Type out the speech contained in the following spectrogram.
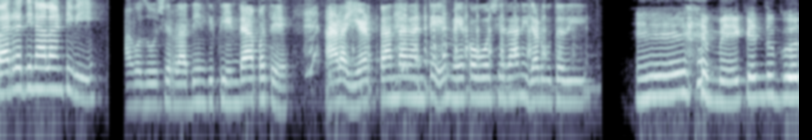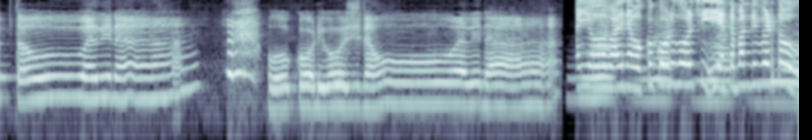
బర్రె తినాలంటివి. అగో చూసిర్రా దీనికి తిండి ఆపతే. ఆడ ఏడ్తాందనంటే మేక కోసిర్రా అని అడుగుతుంది ఏ మేకెందుకు గొత్తావు వదినా ఓ కోడి కోసినావు? వదినా అయ్యో ఆయన ఒక్క కోడి కోసి ఎంతమంది పెడతావు?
